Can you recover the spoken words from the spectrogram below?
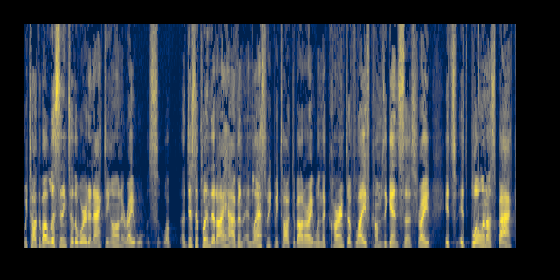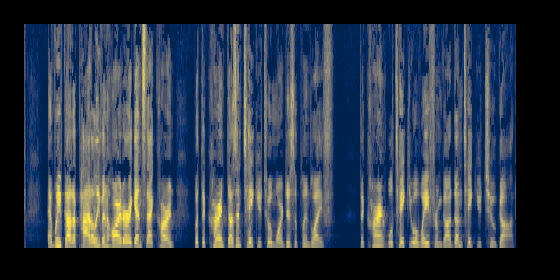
we talk about listening to the word and acting on it, right? A discipline that I have, and, and last week we talked about, all right, when the current of life comes against us, right? It's, it's blowing us back. And we've got to paddle even harder against that current. But the current doesn't take you to a more disciplined life. The current will take you away from God, doesn't take you to God.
